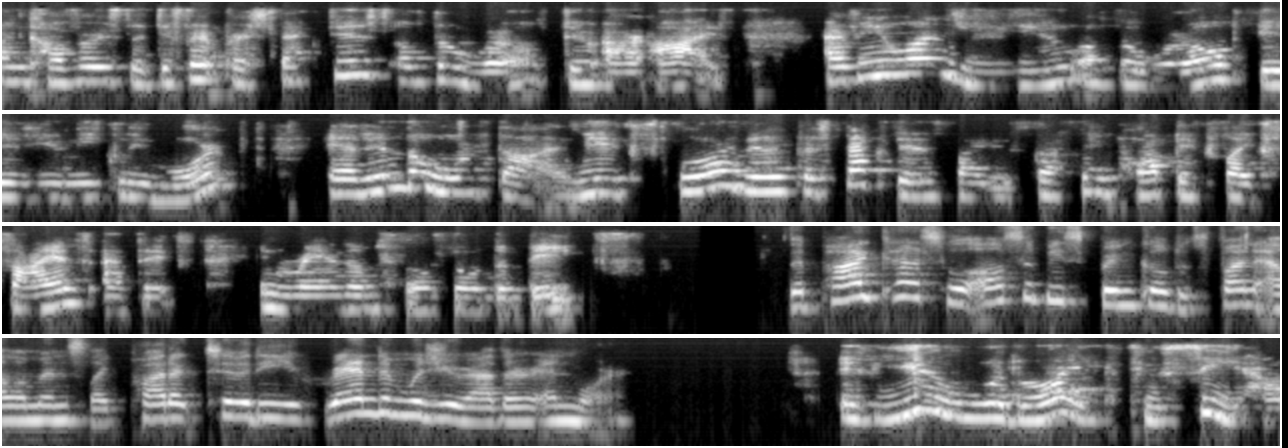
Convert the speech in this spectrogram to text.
uncovers the different perspectives of the world through our eyes. Everyone's view of the world is uniquely warped, and in the Warped Eye, we explore their perspectives by discussing topics like science ethics and random social debates. The podcast will also be sprinkled with fun elements like productivity, random would you rather, and more. If you would like to see how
